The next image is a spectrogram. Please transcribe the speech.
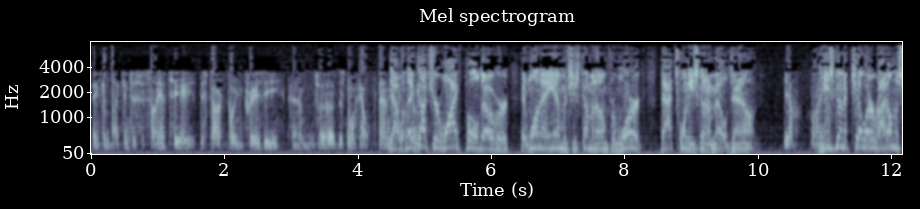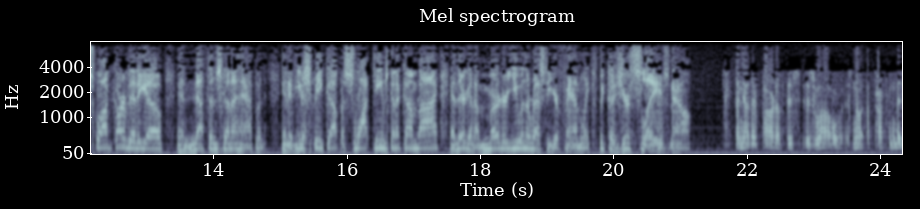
and come back into society, they start going crazy and uh, there's no help then. Yeah, when they've them. got your wife pulled over at 1 a.m. when she's coming home from work, that's when he's going to melt down. Yeah. Oh, yeah. He's going to kill her right on the squad car video, and nothing's going to happen. And if you speak up, a SWAT team's going to come by, and they're going to murder you and the rest of your family because you're slaves now. Another part of this as well is not apart from the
